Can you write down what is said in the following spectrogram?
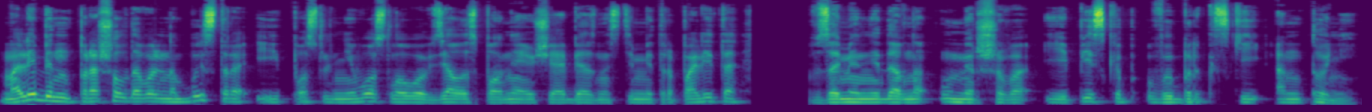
Молебен прошел довольно быстро, и после него слово взял исполняющий обязанности митрополита взамен недавно умершего епископ Выборгский Антоний.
